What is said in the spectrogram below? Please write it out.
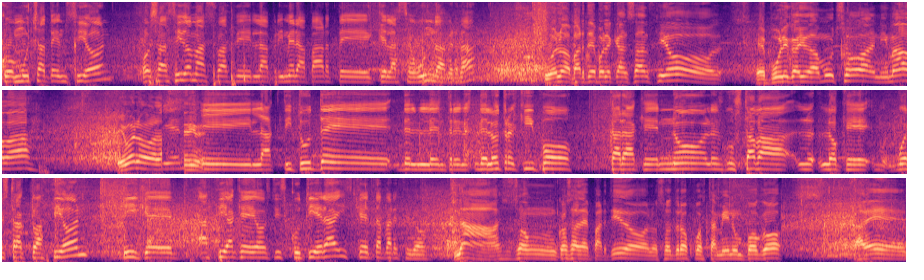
con mucha tensión, os ha sido más fácil la primera parte que la segunda, ¿verdad? Bueno, aparte por el cansancio, el público ayuda mucho, animaba. Y bueno, y la actitud de, del, del otro equipo cara que no les gustaba lo que vuestra actuación y que hacía que os discutierais. ¿Qué te ha parecido? No, eso son cosas del partido. Nosotros pues también un poco, a ver,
